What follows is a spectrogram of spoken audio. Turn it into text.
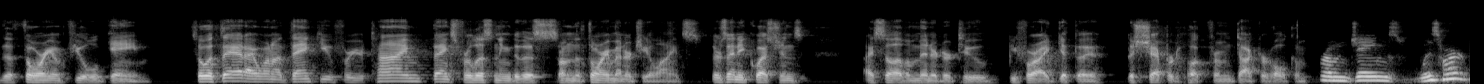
the thorium fuel game. So with that, I want to thank you for your time. Thanks for listening to this from the Thorium Energy Alliance. If there's any questions, I still have a minute or two before I get the the shepherd hook from Dr. Holcomb. From James Wishart,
